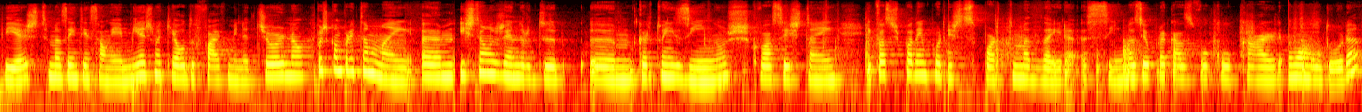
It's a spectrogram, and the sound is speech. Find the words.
deste, mas a intenção é a mesma, que é o do 5 Minute Journal. Depois comprei também, um, isto é um género de um, cartõezinhos que vocês têm e que vocês podem pôr neste suporte de madeira assim, mas eu por acaso vou colocar uma moldura.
